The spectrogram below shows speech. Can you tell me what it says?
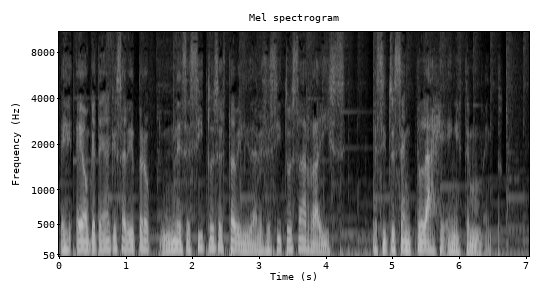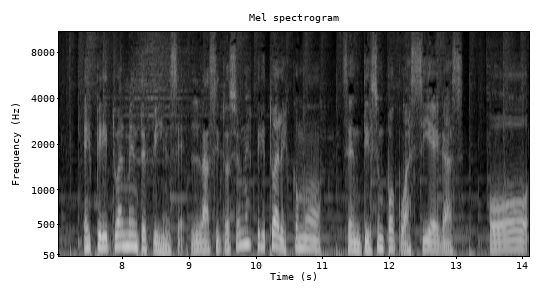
eh, aunque tenga que salir, pero necesito esa estabilidad, necesito esa raíz, necesito ese anclaje en este momento. Espiritualmente, fíjense, la situación espiritual es como sentirse un poco a ciegas o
